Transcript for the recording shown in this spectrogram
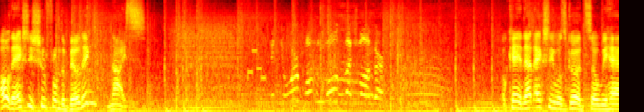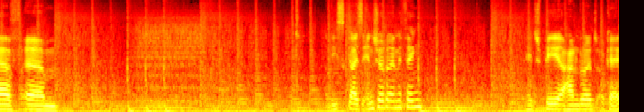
Oh, they actually shoot from the building. Nice. The door won't hold much longer. Okay, that actually was good. So we have um, are these guys injured or anything? HP 100. Okay,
